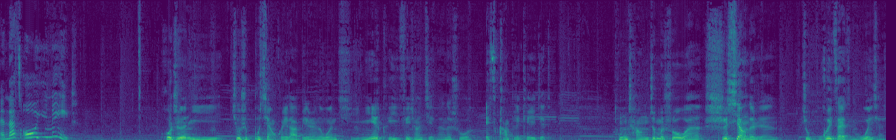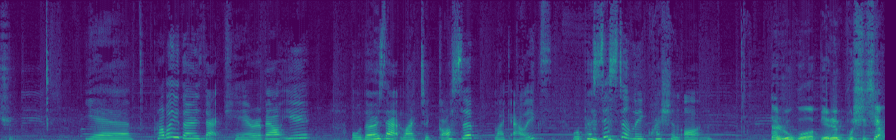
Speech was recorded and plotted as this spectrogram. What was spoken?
And that's all you need. 或者你就是不想回答别人的问题，你也可以非常简单的说 it's complicated。通常这么说完，识相的人就不会再怎么问下去。 Yeah, probably those that care about you, or those that like to gossip, like Alex, will persistently question on. 但如果别人不识相，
